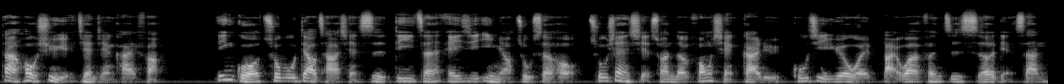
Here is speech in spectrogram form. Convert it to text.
但后续也渐渐开放。英国初步调查显示，第一针 A Z 疫苗注射后出现血栓的风险概率，估计约为百万分之十二点三。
